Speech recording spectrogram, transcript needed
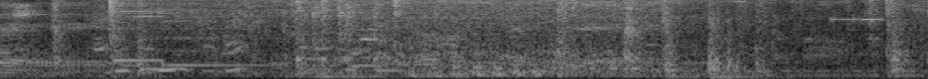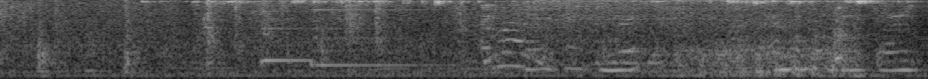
病院入口です。完全に止まってお願いいたします。お待ちください。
